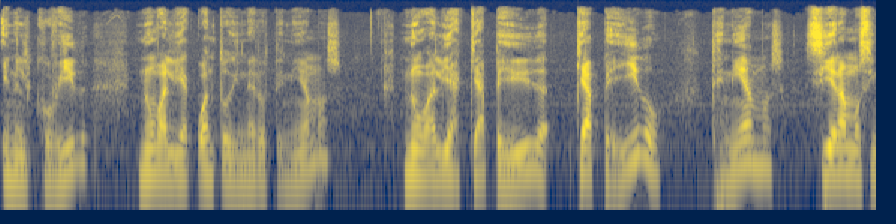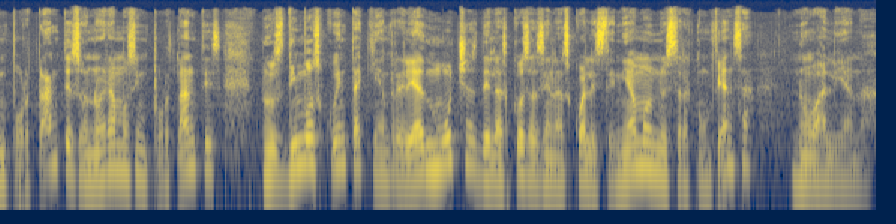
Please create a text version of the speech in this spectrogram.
En el COVID no valía cuánto dinero teníamos, no valía qué apellido, qué apellido teníamos, si éramos importantes o no éramos importantes. Nos dimos cuenta que en realidad muchas de las cosas en las cuales teníamos nuestra confianza no valían nada.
